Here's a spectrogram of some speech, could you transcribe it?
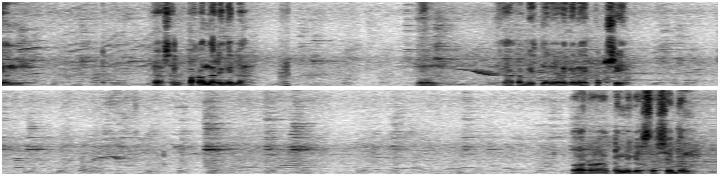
Yan nasalpakan na rin nila. Yan kakabit na nila ng epoxy. Para tumigas na siya doon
